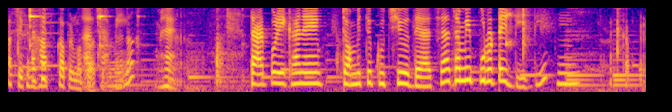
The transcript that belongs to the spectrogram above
আচ্ছা এখানে হাফ কাপের মতো আছে আচ্ছা আমি না? হ্যাঁ। তারপর এখানে টমেটো কুচিও দেওয়া আছে। আচ্ছা আমি পুরোটাই দিয়ে দিই। এক কাপের।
